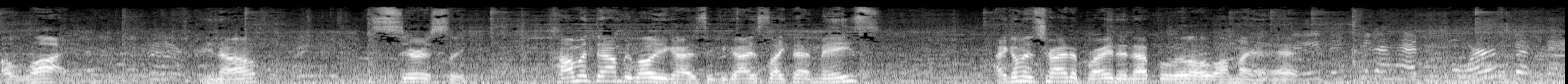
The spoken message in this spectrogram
a lot. You know? Seriously. Comment down below, you guys, if you guys like that maze. I'm gonna try to brighten it up a little on my end. they could have had more, but they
